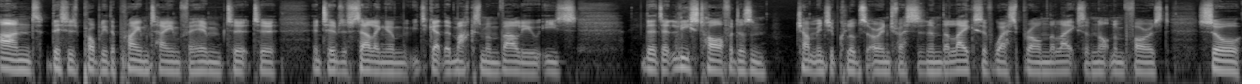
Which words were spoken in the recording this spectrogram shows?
and this is probably the prime time for him to, to in terms of selling him to get the maximum value. He's there's at least half a dozen championship clubs that are interested in him, the likes of West Brom, the likes of Nottingham Forest. So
